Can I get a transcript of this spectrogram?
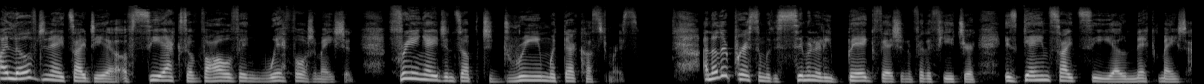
I loved Nate's idea of CX evolving with automation, freeing agents up to dream with their customers. Another person with a similarly big vision for the future is Gainsight CEO Nick Mehta.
